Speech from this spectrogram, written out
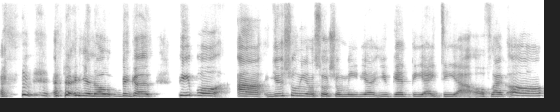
you know because people uh usually on social media you get the idea of like oh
